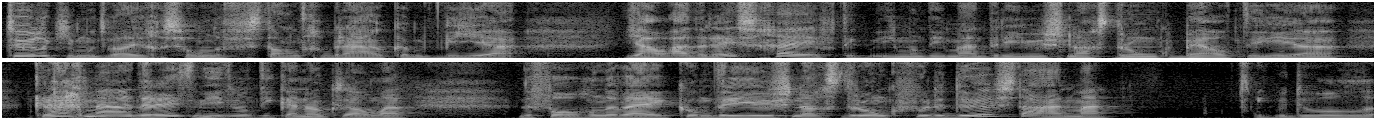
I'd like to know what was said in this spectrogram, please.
Tuurlijk, je moet wel je gezonde verstand gebruiken wie je jouw adres geeft. Iemand die maar drie uur s'nachts dronken belt, die uh, krijgt mijn adres niet. Want die kan ook zomaar de volgende week om drie uur s'nachts dronken voor de deur staan. Maar ik bedoel,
